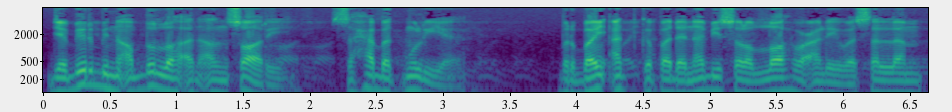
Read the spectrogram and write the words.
Jabir bin Abdullah Al-Ansari, sahabat mulia, berbaiat kepada Nabi sallallahu alaihi wasallam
